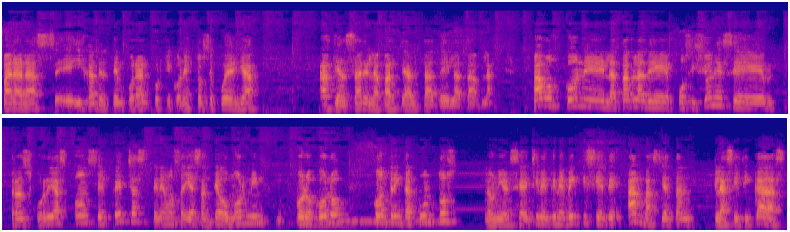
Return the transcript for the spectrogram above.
para las eh, hijas del temporal, porque con esto se pueden ya afianzar en la parte alta de la tabla. Vamos con eh, la tabla de posiciones eh, transcurridas 11 fechas. Tenemos allá Santiago Morning, Colo Colo con 30 puntos. La Universidad de Chile tiene 27. Ambas ya están clasificadas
